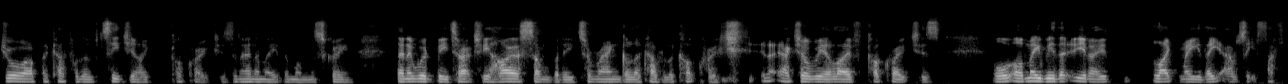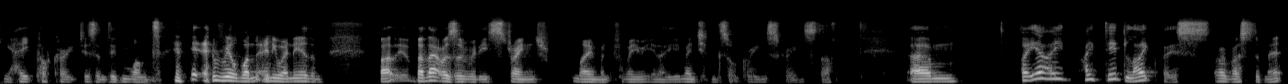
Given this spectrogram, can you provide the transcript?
draw up a couple of CGI cockroaches and animate them on the screen than it would be to actually hire somebody to wrangle a couple of cockroaches, actual real life cockroaches. Or, or maybe that, you know, like me, they absolutely fucking hate cockroaches and didn't want a real one anywhere near them. But but that was a really strange moment for me. You know, you mentioned sort of green screen stuff. Um, but yeah, I, I did like this, I must admit.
